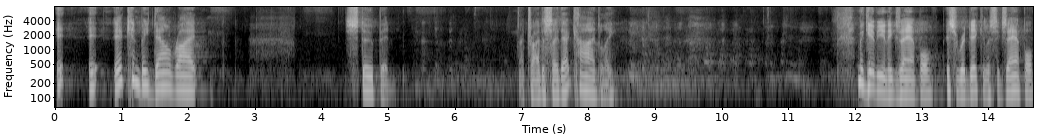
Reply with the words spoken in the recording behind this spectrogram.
it, it, it can be downright stupid. I tried to say that kindly. Let me give you an example. It's a ridiculous example,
